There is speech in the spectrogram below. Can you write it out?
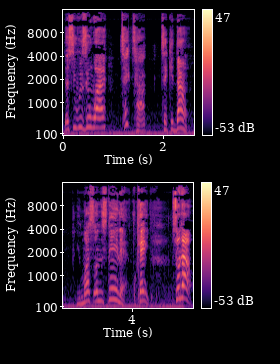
That's the reason why TikTok take it down. You must understand that. Okay? So now,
